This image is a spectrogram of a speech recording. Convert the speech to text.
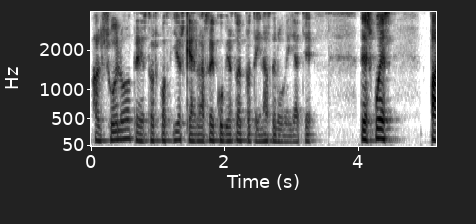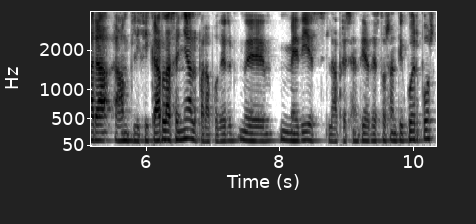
al suelo de estos pocillos que has recubierto de proteínas del VIH. Después, para amplificar la señal, para poder eh, medir la presencia de estos anticuerpos,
